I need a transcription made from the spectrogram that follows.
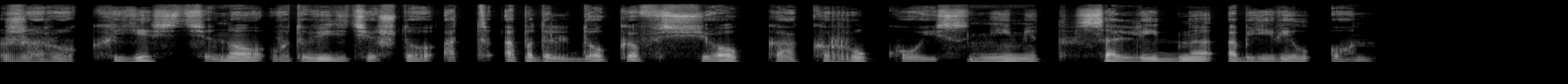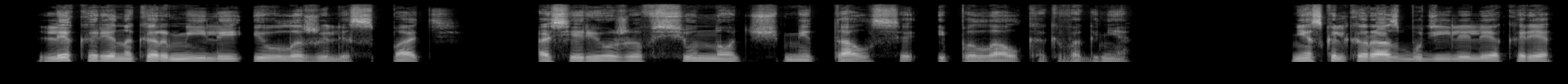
Жарок есть, но вот увидите, что от аподельдока все как рукой снимет, солидно объявил он. Лекаря накормили и уложили спать, а Сережа всю ночь метался и пылал, как в огне. Несколько раз будили лекаря,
